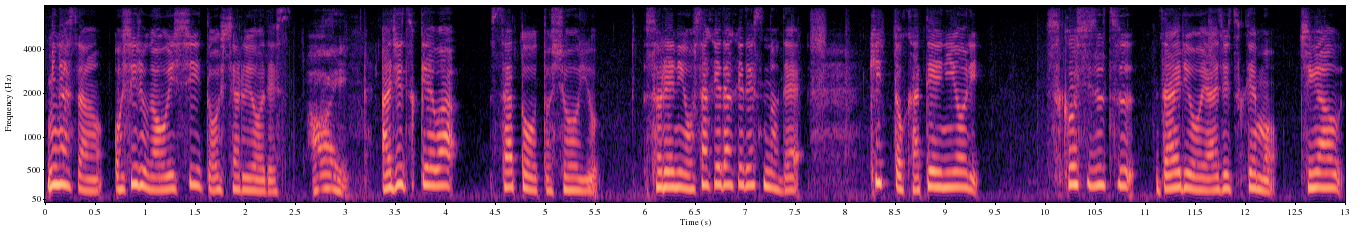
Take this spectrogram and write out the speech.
皆さんお汁が美味しいとおっしゃるようです。はい。味付けは砂糖と醤油。それにお酒だけですのできっと家庭により少しずつ材料や味付けも違う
